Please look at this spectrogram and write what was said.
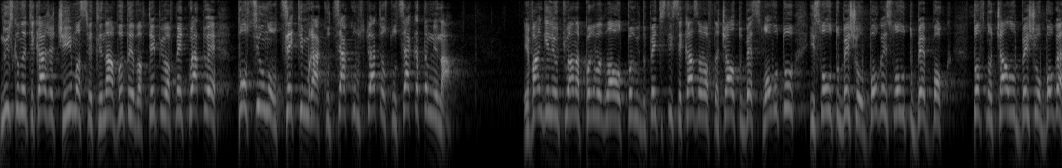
Но искам да ти кажа, че има светлина вътре в теб и в мен, която е по-силна от всеки мрак, от всяко обстоятелство, от всяка тъмнина. Евангелие от Йоанна, първа глава, от първи до пети стих се казва в началото бе Словото и Словото беше от Бога и Словото бе Бог. То в начало беше от Бога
